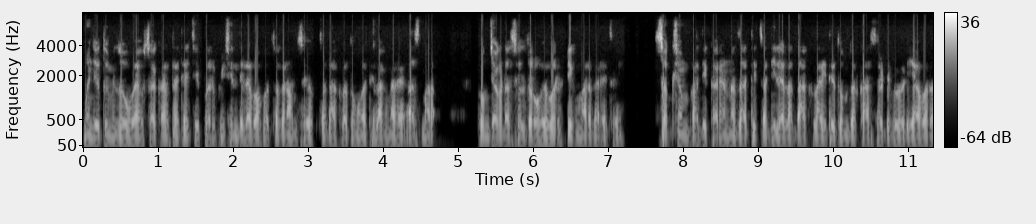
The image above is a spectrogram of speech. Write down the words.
म्हणजे तुम्ही जो व्यवसाय करता त्याची परमिशन दिल्याबाबतचा ग्रामसेवकचा दाखला तुम्हाला ते लागणार आहे. असणार तुमच्याकडे असेल तर होईवर टिक मार्क करायचं. आहे सक्षम प्राधिकाऱ्यांना जातीचा दिलेला दाखला इथे तुमचं कास्ट सर्टिफिकेट यावर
